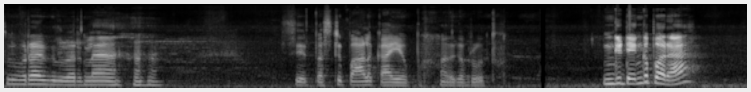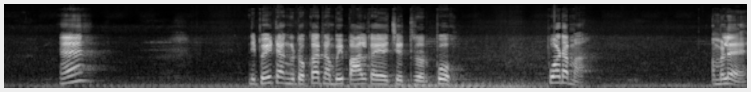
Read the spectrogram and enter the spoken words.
சூப்பராக இருக்குது பாருங்களேன். சரி ஃபஸ்ட்டு பாலை காய வைப்போம். அதுக்கப்புறம் ஊற்றுவோம் இங்கிட்ட எங்கே போகிற ஆ? நீ போயிட்டு அங்கிட்டு உட்கார். நான் போய் பால் காய வச்சு எடுத்துகிட்டு வர போ. போடாமா அம்மளே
